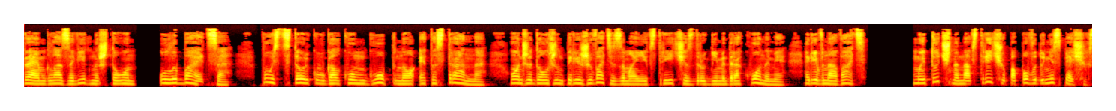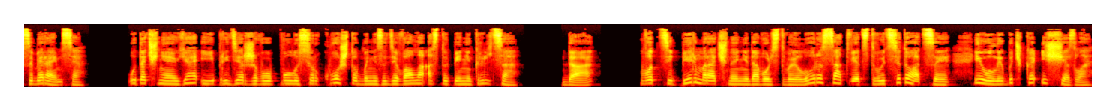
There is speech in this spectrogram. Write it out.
Краем глаза видно, что он улыбается. Пусть только уголком губ, но это странно. Он же должен переживать из-за моей встречи с другими драконами, ревновать. Мы точно на встречу по поводу неспящих собираемся. Уточняю я и придерживаю полусюрко, чтобы не задевало о ступени крыльца. Да. Вот теперь мрачное недовольство Элора соответствует ситуации, и улыбочка исчезла.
